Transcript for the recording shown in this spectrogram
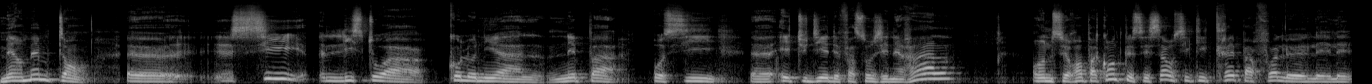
Mais en même temps, euh, si l'histoire coloniale n'est pas aussi étudiée de façon générale, on ne se rend pas compte que c'est ça aussi qui crée parfois les,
